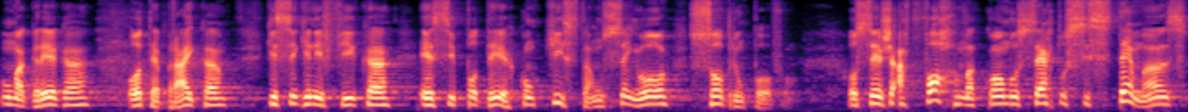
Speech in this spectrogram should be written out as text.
uma grega, outra hebraica, que significa esse poder, conquista, um senhor sobre um povo. Ou seja, a forma como certos sistemas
